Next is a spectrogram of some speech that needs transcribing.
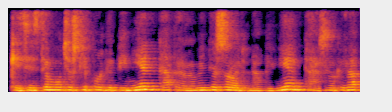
que existen muchos tipos de pimienta, pero realmente solo hay una pimienta. Lo que la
